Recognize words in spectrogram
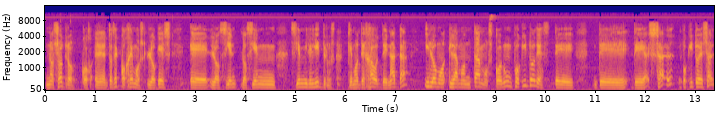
Nosotros, eh, entonces, cogemos lo que es eh, los, 100, los 100 mililitros que hemos dejado de nata y lo, la montamos con un poquito de, de, sal, un poquito de sal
